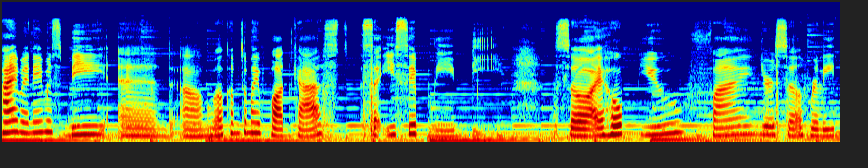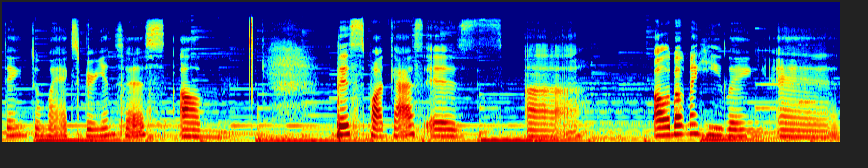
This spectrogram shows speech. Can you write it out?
Hi, my name is B, and um, welcome to my podcast, Sa Isip ni B. So, I hope you find yourself relating to my experiences. Um, this podcast is uh, all about my healing and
